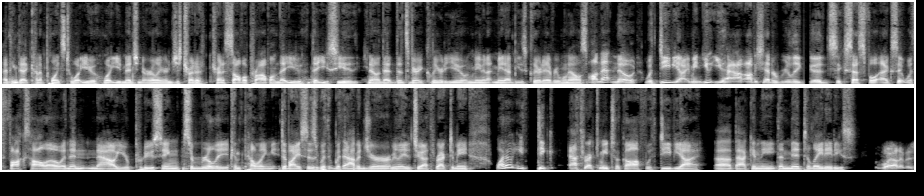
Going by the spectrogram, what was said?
I think that kind of points to what you what you mentioned earlier, and just try to trying to solve a problem that you that you see, you know, that that's very clear to you, and may not may not be as clear to everyone else. On that note, with DVI, I mean, you you have obviously had a really good successful exit with Fox Hollow, and then now you're producing some really compelling devices with with Avinger related to atherectomy. Why don't you think atherectomy took off with DVI uh, back in the the mid to late '80s? Well, it was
